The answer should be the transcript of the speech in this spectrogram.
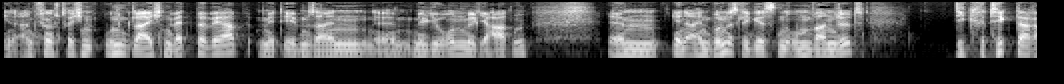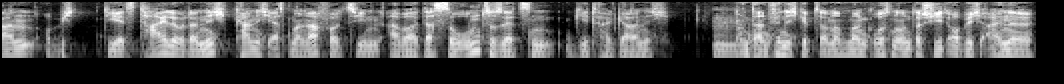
in Anführungsstrichen ungleichen Wettbewerb mit eben seinen äh, Millionen, Milliarden ähm, in einen Bundesligisten umwandelt. Die Kritik daran, ob ich die jetzt teile oder nicht, kann ich erstmal nachvollziehen, aber das so umzusetzen geht halt gar nicht. Und dann finde ich, gibt es auch nochmal einen großen Unterschied, ob ich eine,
